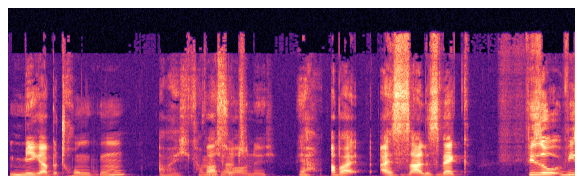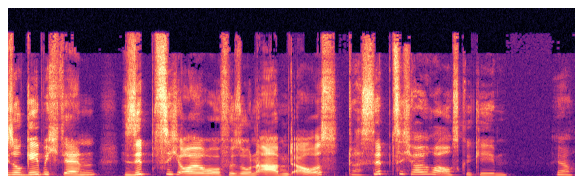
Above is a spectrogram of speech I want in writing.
mega betrunken, aber ich kann Warst mich du halt auch nicht. ja, aber es ist alles weg. Wieso, wieso gebe ich denn 70 Euro für so einen Abend aus? Du hast 70 Euro ausgegeben. Ja.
